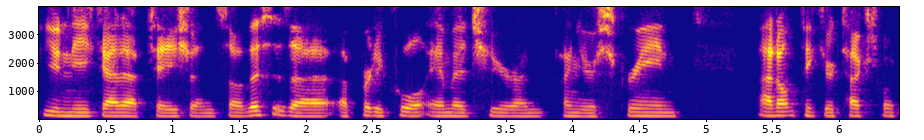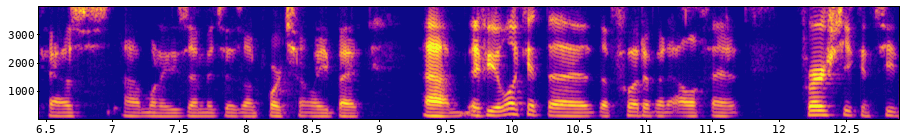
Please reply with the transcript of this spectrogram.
unique adaptations. So this is a, a pretty cool image here on, on your screen. I don't think your textbook has um, one of these images, unfortunately, but um, if you look at the, the foot of an elephant, first you can see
